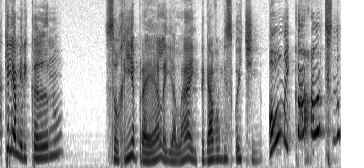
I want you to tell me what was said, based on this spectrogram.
Aquele americano sorria para ela, ia lá e pegava um biscoitinho. Oh my God, não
